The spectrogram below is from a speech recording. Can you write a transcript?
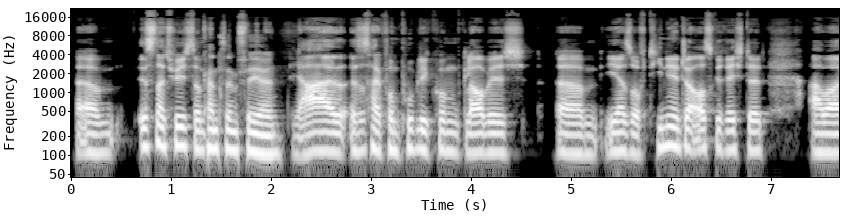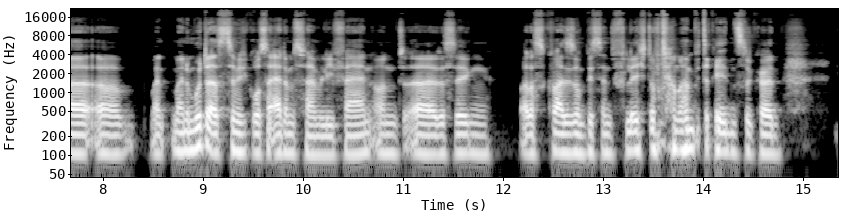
ähm, ist natürlich so. Kannst du empfehlen. Ja, es ist halt vom Publikum, glaube ich, ähm, eher so auf Teenager ausgerichtet. Aber äh, mein, meine Mutter ist ziemlich großer Adams Family Fan und äh, deswegen war das quasi so ein bisschen Pflicht, um da mal mitreden zu können.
